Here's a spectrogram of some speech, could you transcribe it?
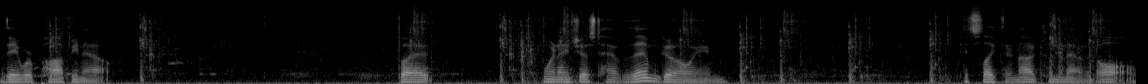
they were popping out. But when I just have them going, it's like they're not coming out at all.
